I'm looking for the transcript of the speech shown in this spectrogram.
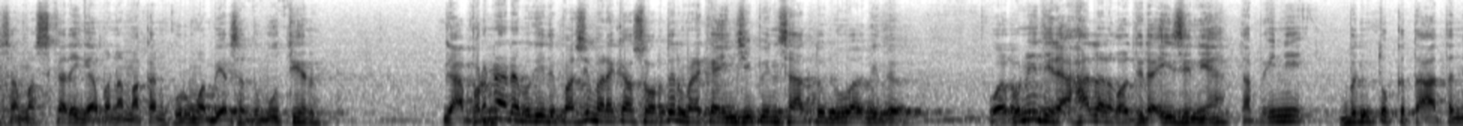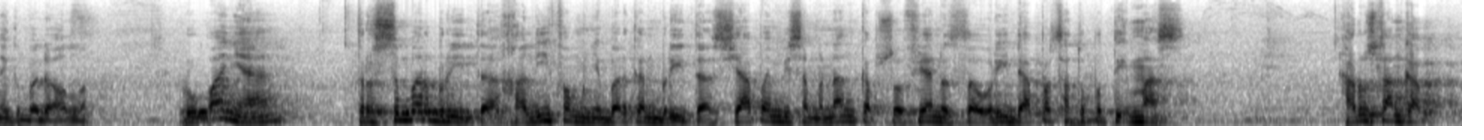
sama sekali nggak pernah makan kurma biar satu butir nggak pernah ada begitu pasti mereka sortir mereka incipin satu dua gitu Walaupun ini tidak halal kalau tidak izin ya, tapi ini bentuk ketaatannya kepada Allah. Rupanya tersebar berita, khalifah menyebarkan berita, siapa yang bisa menangkap Sofyan al-Thawri dapat satu peti emas. Harus tangkap.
